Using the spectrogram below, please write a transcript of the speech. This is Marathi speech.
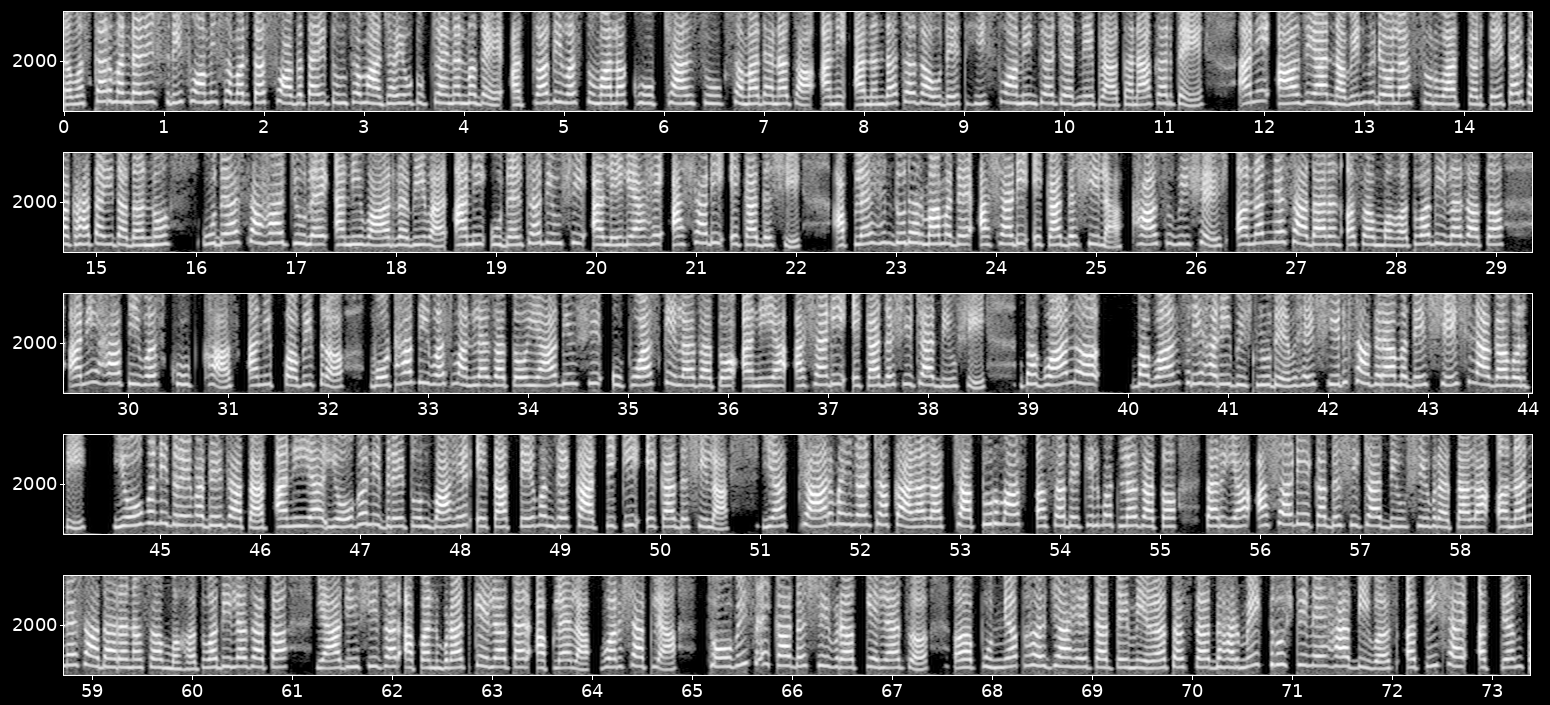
नमस्कार मंडळी श्री स्वामी समर्थ स्वागत आहे तुमचं माझ्या युट्यूब चॅनलमध्ये आजचा दिवस तुम्हाला खूप छान सुख समाधानाचा आणि आनंदाचा जाऊ देत ही स्वामींच्या जर्नी प्रार्थना करते. आणि आज या नवीन व्हिडिओला सुरुवात करते. तर बघा ताई दादांनो उद्या सहा जुलै आणि वार रविवार आणि उद्याच्या दिवशी आलेली आहे आषाढी एकादशी. आपल्या हिंदू धर्मामध्ये आषाढी एकादशीला खास विशेष अनन्यसाधारण असं महत्त्व दिलं जातं. आणि हा दिवस खूप खास आणि पवित्र मोठा दिवस मानला जातो. या दिवशी उपवास केला जातो आणि या आषाढी एकादशीच्या दिवशी भगवान भगवान श्री हरी विष्णुदेव हे क्षीरसागरामध्ये शेष नागावरती योग निद्रेमध्ये जातात आणि या योग निद्रेतून बाहेर येतात ते म्हणजे कार्तिकी एकादशीला. या चार महिन्याच्या काळाला चातुर्मास असं देखील म्हटलं जातं. तर या आषाढी एकादशीच्या दिवशी व्रताला अनन्यसाधारण असं महत्त्व दिलं जातं. या दिवशी जर आपण व्रत केलं तर आपल्याला वर्षातल्या चोवीस एकादशी व्रत केल्याचं पुण्यफळ जे आहे तर ते मिळत असतं धार्मिक दृष्टीने हा दिवस अतिशय अत्यंत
